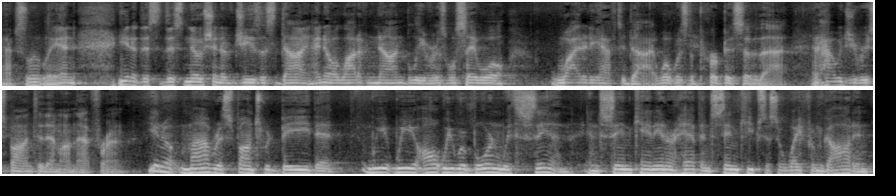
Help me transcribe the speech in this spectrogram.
Absolutely. And, you know, this, this notion of Jesus dying, I know a lot of non believers will say, well, why did he have to die? What was the purpose of that? And how would you respond to them on that front? You know, my response would be that we, we all we were born with sin, and sin can't enter heaven. Sin keeps us away from God, and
